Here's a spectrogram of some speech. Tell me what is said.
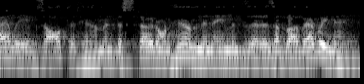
highly exalted him and bestowed on him the name that is above every name,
